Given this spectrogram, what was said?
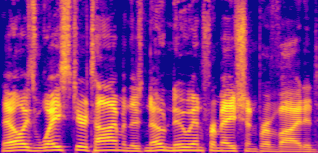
They always waste your time, and there's no new information provided.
